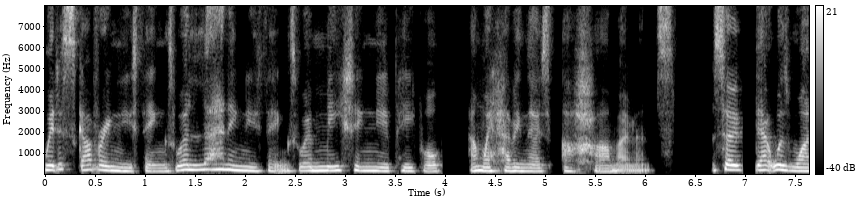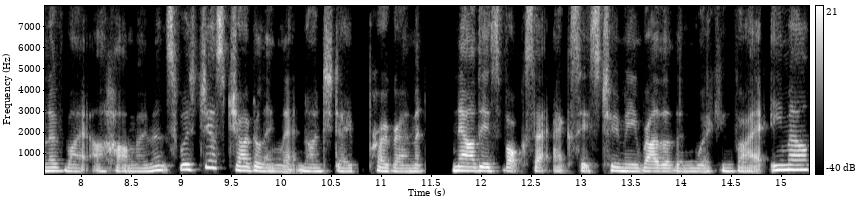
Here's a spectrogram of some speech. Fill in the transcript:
we're discovering new things, we're learning new things, we're meeting new people, and we're having those aha moments. So that was one of my aha moments was just juggling that 90 day program. And now there's Voxer access to me rather than working via email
